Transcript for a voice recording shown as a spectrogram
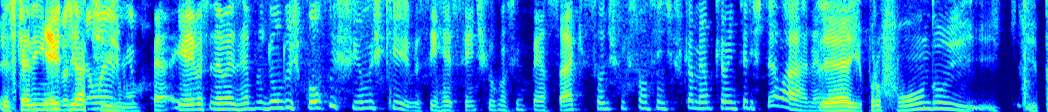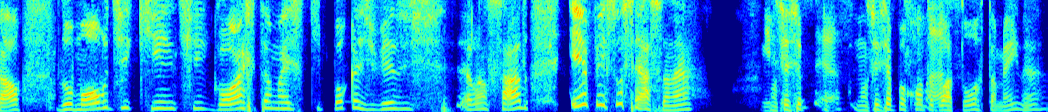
eles querem E aí um imediatismo. exemplo- é, e aí você deu um exemplo de um dos poucos filmes que, assim, recentes que eu consigo pensar que são de ficção científica mesmo, que é o Interestelar, né? É, e profundo e, e tal, do molde que a gente gosta, mas que poucas vezes é lançado e fez sucesso, né? E não sei se- sucesso. Não sei se é por conta do ator também, né?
